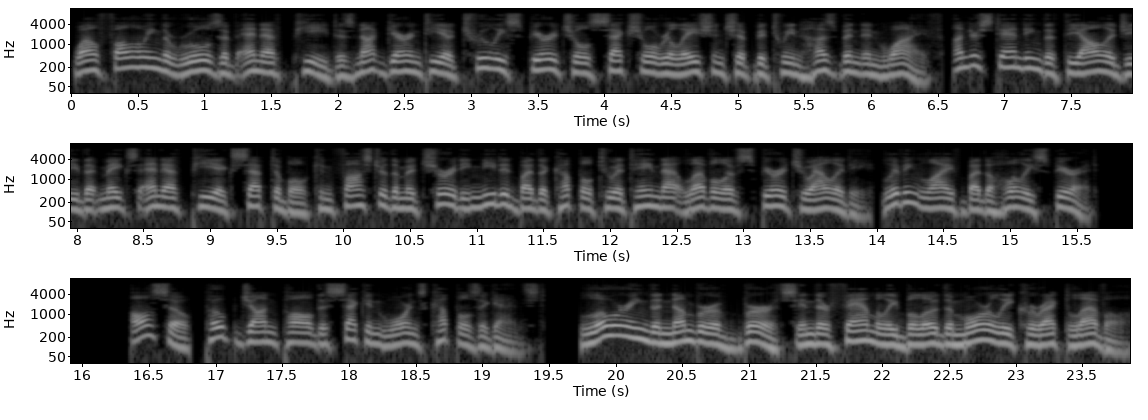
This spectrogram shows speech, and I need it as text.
While following the rules of NFP does not guarantee a truly spiritual sexual relationship between husband and wife, understanding the theology that makes NFP acceptable can foster the maturity needed by the couple to attain that level of spirituality, living life by the Holy Spirit. Also, Pope John Paul II warns couples against lowering the number of births in their family below the morally correct level.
